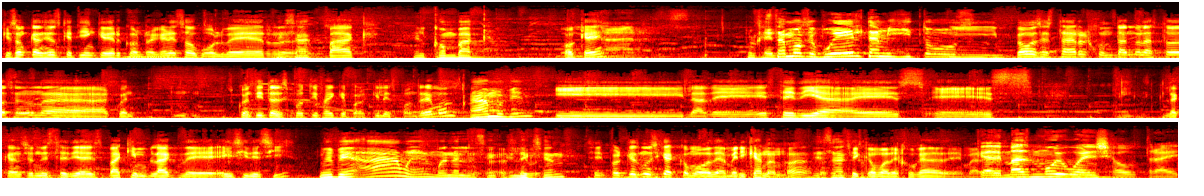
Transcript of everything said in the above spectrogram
que son canciones que tienen que ver con regreso, volver, Exacto. back, El comeback. ¿ok? Porque estamos de vuelta, amiguitos. Y vamos a estar juntándolas todas en una cuentita de Spotify que por aquí les pondremos. Ah, muy bien. Y la de este día es, es la canción de este día es Back in Black de ACDC. Muy bien. Ah, bueno, buena ele- elección. Sí, porque es música como de americano, ¿no? Exacto. Así como de jugada de Que madre. además muy buen show trae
